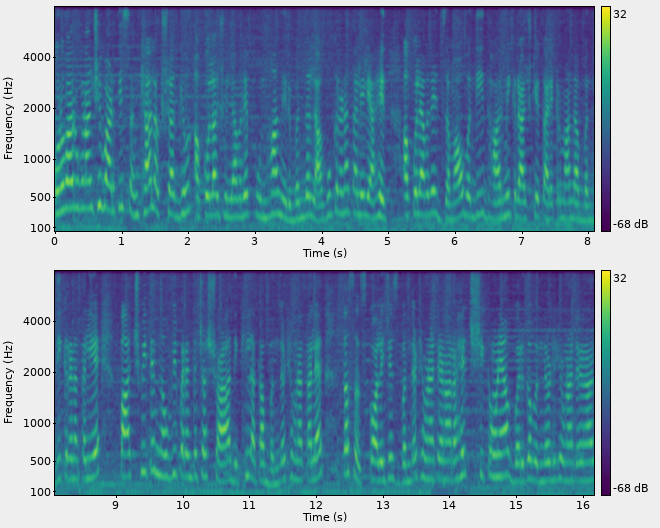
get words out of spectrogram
कोरोना रुग्णांची वाढती संख्या लक्षात घेऊन अकोला जिल्ह्यामध्ये पुन्हा निर्बंध लागू करण्यात आलेले आहेत. अकोल्यामध्ये जमावबंदी धार्मिक राजकीय कार्यक्रमांना बंदी करण्यात आली आहे. पाचवी ते नववी पर्यंतच्या शाळा देखील आता बंद ठेवण्यात आल्या आहेत. तसंच कॉलेजेस बंद ठेवण्यात येणार आहेत. शिकवण्या वर्ग बंद ठेवण्यात येणार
